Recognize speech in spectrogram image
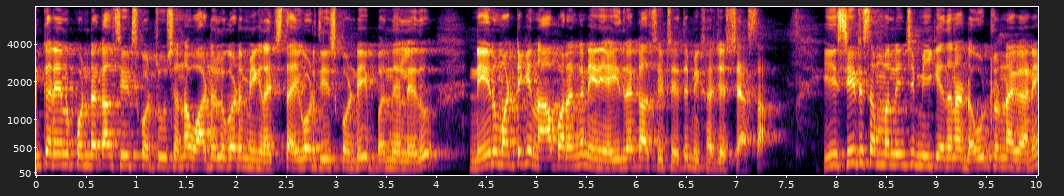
ఇంకా నేను కొన్ని రకాల సీడ్స్ కూడా చూసాను వాటిలో కూడా మీకు నచ్చితే అవి కూడా తీసుకోండి. ఇబ్బంది ఏం లేదు. నేను మట్టికి నా పరంగా నేను ఐదు రకాల సీడ్స్ అయితే మీకు సజెస్ట్ చేస్తాను ఈ సీట్ సంబంధించి మీకు ఏదైనా డౌట్లు ఉన్నా కానీ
